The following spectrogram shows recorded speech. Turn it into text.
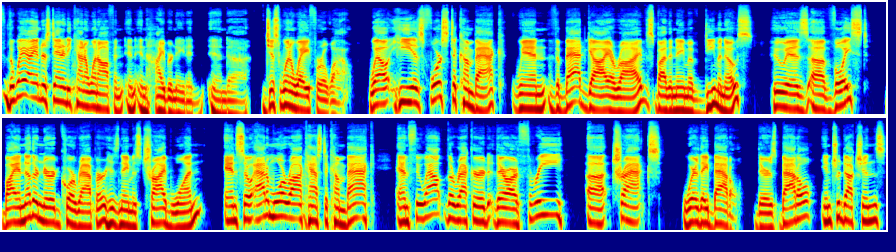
the way I understand it, he kind of went off and, and, and hibernated and uh, just went away for a while. Well, he is forced to come back when the bad guy arrives by the name of Demonos, who is uh, voiced by another nerdcore rapper. His name is Tribe One. And so Adam Warrock has to come back and throughout the record, there are three uh, tracks where they battle. There's battle introductions,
